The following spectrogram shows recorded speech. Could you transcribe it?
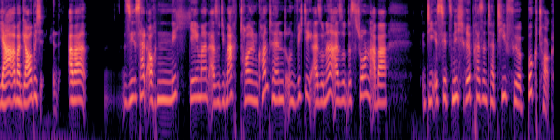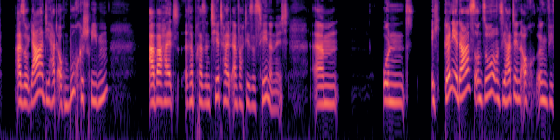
Ja, aber glaube ich, aber sie ist halt auch nicht jemand, also die macht tollen Content und wichtig, also ne, also das schon, aber die ist jetzt nicht repräsentativ für BookTok. Also ja, die hat auch ein Buch geschrieben, aber halt repräsentiert halt einfach diese Szene nicht. Ähm, und ich gönne ihr das und so und sie hat den auch irgendwie,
